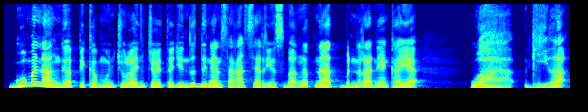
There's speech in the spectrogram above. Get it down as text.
gue menanggapi kemunculan Choi Tae-jun tuh dengan sangat serius banget Nat. Beneran yang kayak wah gila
